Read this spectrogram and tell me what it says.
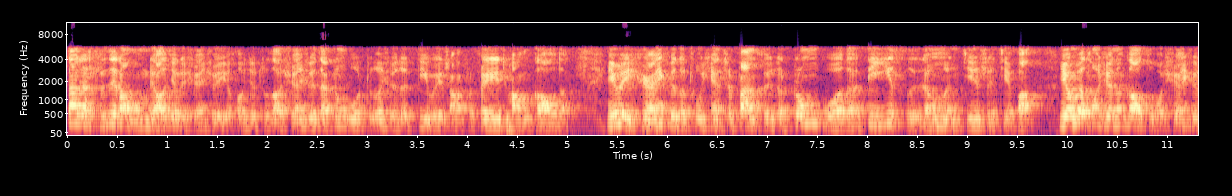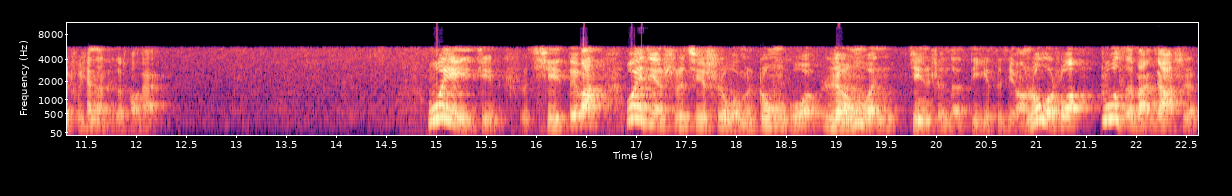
但是实际上我们了解了玄学以后，就知道玄学在中国哲学的地位上是非常高的。因为玄学的出现是伴随着中国的第一次人文精神解放。有没有同学能告诉我玄学出现在哪个朝代？魏晋时期，对吧？魏晋时期是我们中国人文精神的第一次解放。如果说诸子百家是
